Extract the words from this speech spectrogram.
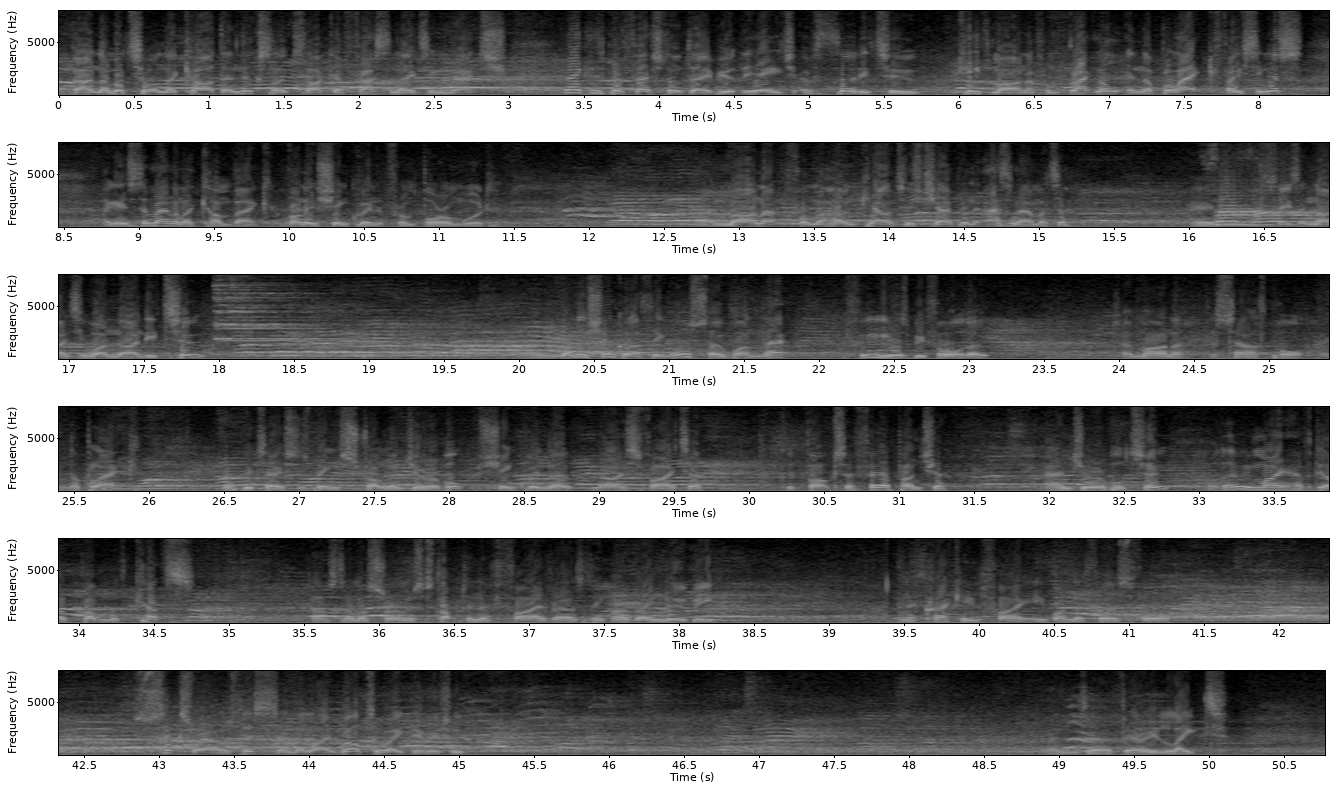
That number two on the card then looks like, like a fascinating match. Making his professional debut at the age of 32, Keith Marner from Bracknell in the black facing us against a man on the comeback, Ronnie Shinkwin from Boreham Wood. And Marner, former home counties champion as an amateur in season 91-92. Ronnie Shinkwin, I think, also won that a few years before, though. So the southpaw, in the black. Reputation as being strong and durable. Shinkwin, though, nice fighter, good boxer, fair puncher, and durable too. Although he might have the odd problem with cuts. Last time I saw him was stopped in the five rounds, I think, by Ray Newby. In a cracking fight, he won the first four. Six rounds, this in the light welterweight division. And uh, very late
